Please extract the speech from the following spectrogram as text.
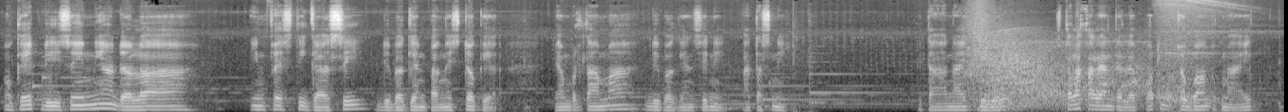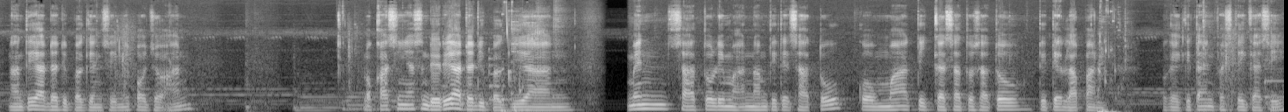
Oke, di sini adalah investigasi di bagian Bangisdok ya. Yang pertama di bagian sini, atas nih. Kita naik dulu. Setelah kalian teleport, coba untuk naik. Nanti ada di bagian sini pojokan. Lokasinya sendiri ada di bagian min 156.1,311.8. Oke, kita investigasi.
